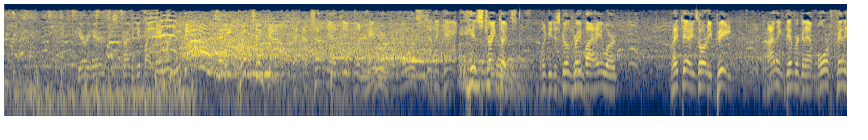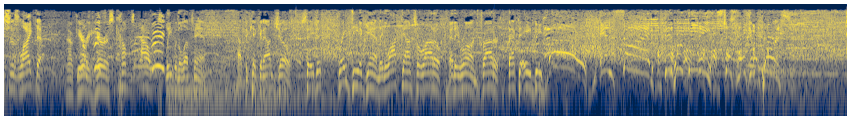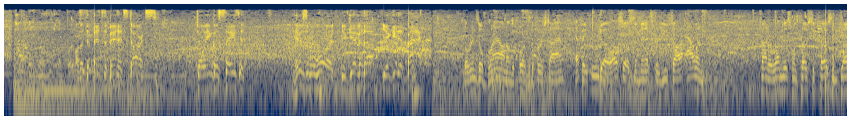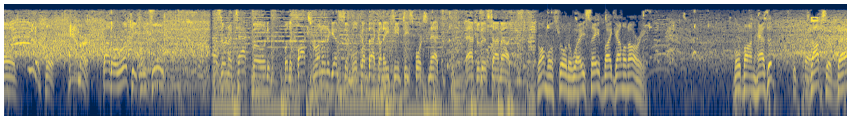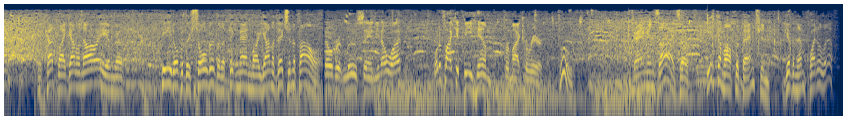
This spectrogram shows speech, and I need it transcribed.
Gary Harris is trying to get by Hayward. He goes, and he throws him down. I'm telling you, when Hayward or Morris is in the game, his strength is. Look, he just goes right by Hayward. Right there, he's already beat. And I think Denver can have more finishes like that. Now Gary Harris comes out. Lead with the left hand. After it out, Joe saved it. Great D again. They lock down Toronto and they run. Crowder back to AB. Oh! Inside! Did Houdini just make an appearance? On the defensive end, it starts. Joe Ingles saves it. Here's the reward. You give it up, you get it back. Lorenzo Brown on the court for the first time. Ekpe Udoh also some minutes for Utah. Allen trying to run this one coast to coast and does. Beautiful hammer by the rookie from Duke. As they're in attack mode, but the clock's running against them. We'll come back on AT&T Sportsnet after this timeout. Almost thrown away, saved by Gallinari. Boban has it, drops it back. The cut by Gallinari and the feed over the shoulder by the big man Marjanovic and the foul. Over at Lou saying, you know what? What if I could be him for my career? Whew. Dieng inside, so he's come off the bench and given them quite a lift.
